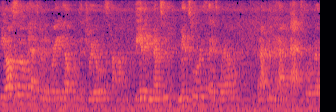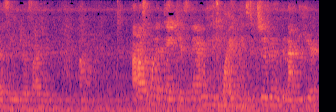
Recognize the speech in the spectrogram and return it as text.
He also has been a great help with the drills, um, being a mentor, mentors as well. And I couldn't have asked for a better senior drill sergeant. Um, I also want to thank his family, his wife, his two children who could not be here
